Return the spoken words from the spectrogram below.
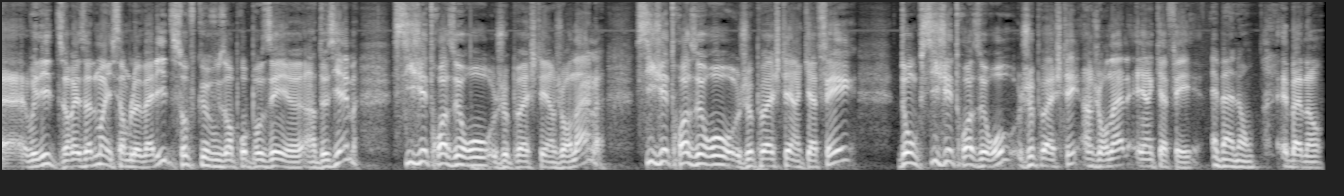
euh, vous dites, ce raisonnement, il semble valide, sauf que vous en proposez euh, un deuxième. Si j'ai 3 euros, je peux acheter un journal. Si j'ai 3 euros, je peux acheter un café. Donc, si j'ai 3 euros, je peux acheter un journal et un café. Eh ben non. Eh ben non.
